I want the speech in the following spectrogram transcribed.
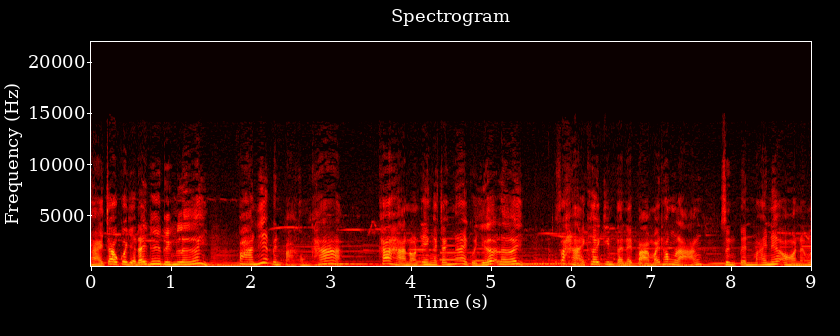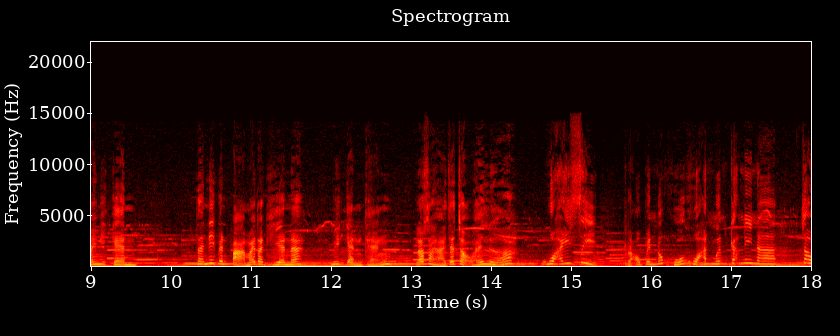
หายเจ้าก็อย่าได้ดื้อดึงเลย ป่าเนี่ยเป็นป่าของข้า ข้าหาหนอนเองอาจจะง่ายกว่าเยอะเลย สหายเคยกินแต่ในป่าไม้ทองหลาง ซึ่งเป็นไม้เนื้ออ่อนนะไม่มีแก่นแต่นี่เป็นป่าไม้ตะเคียนนะ มีแก่นแข็ง แล้วสหายจะเจาะไว้เหรอ ไว้สิ เราเป็นนกหัวขวานเหมือนกันนี่นา เจ้า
